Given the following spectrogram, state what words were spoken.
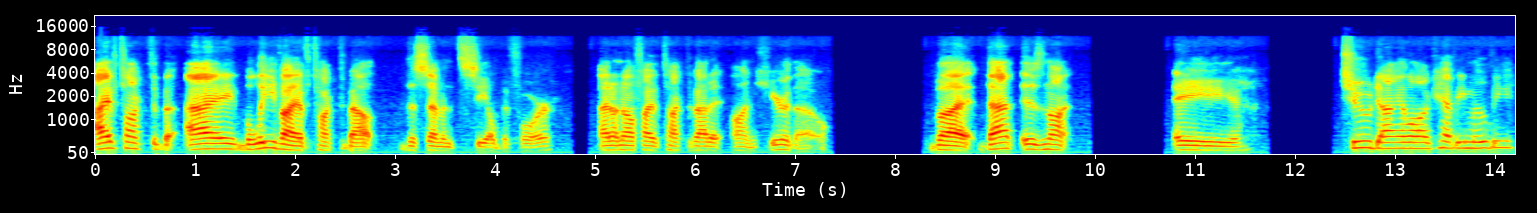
I've talked about. I believe I have talked about the Seventh Seal before. I don't know if I've talked about it on here though. But that is not a too dialogue heavy movie.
